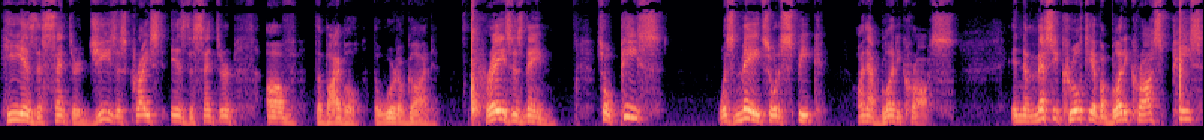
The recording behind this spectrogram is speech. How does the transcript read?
He is the center. Jesus Christ is the center of the Bible, the Word of God. Praise His name. So peace was made, so to speak, on that bloody cross. In the messy cruelty of a bloody cross, peace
